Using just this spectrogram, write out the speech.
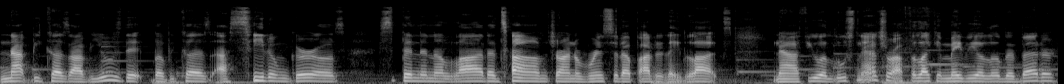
Not because I've used it, but because I see them girls spending a lot of time trying to rinse it up out of their locks. Now, if you a loose natural, I feel like it may be a little bit better,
